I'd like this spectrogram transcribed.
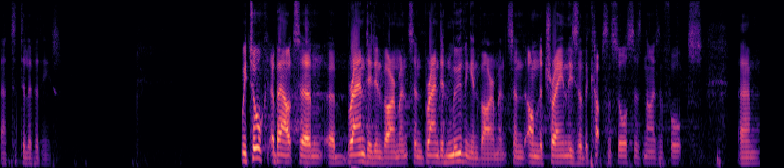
uh, to deliver these. We talk about um, uh, branded environments and branded moving environments. And on the train, these are the cups and saucers, knives and forks. Um,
